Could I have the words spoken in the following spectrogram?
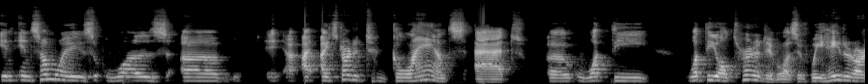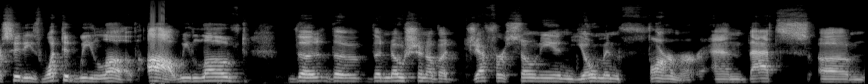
in, in some ways, was uh, I, I, started to glance at uh, what the what the alternative was. If we hated our cities, what did we love? Ah, we loved the the the notion of a Jeffersonian yeoman farmer, and that's um,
